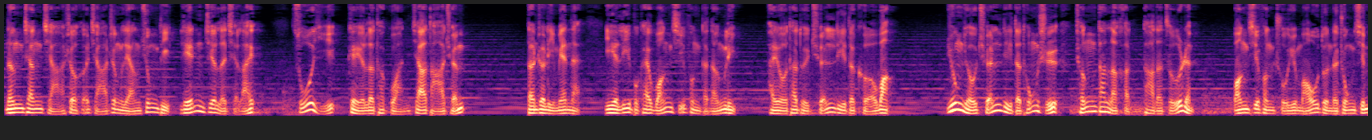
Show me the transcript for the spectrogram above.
能将贾赦和贾政两兄弟连接了起来，所以给了他管家大权。但这里面呢，也离不开王熙凤的能力，还有她对权力的渴望。拥有权力的同时，承担了很大的责任。王熙凤处于矛盾的中心，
